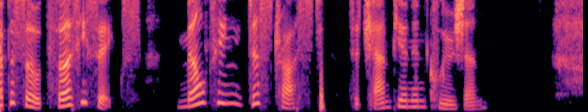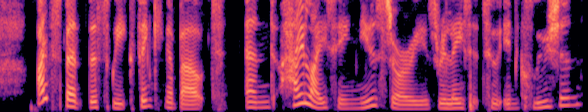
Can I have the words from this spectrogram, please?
Episode 36 Melting Distrust to Champion Inclusion. I've spent this week thinking about and highlighting news stories related to inclusion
